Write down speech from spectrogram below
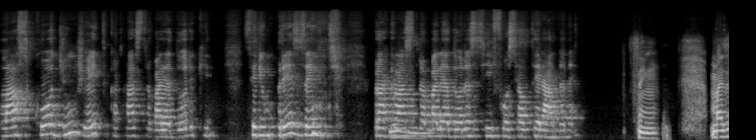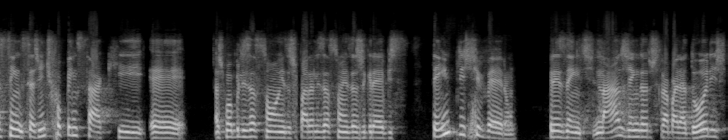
lascou de um jeito com a classe trabalhadora que seria um presente para a classe uhum. trabalhadora se fosse alterada, né? Sim. Mas, assim, se a gente for pensar que é, as mobilizações, as paralisações, as greves sempre estiveram presentes na agenda dos trabalhadores,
